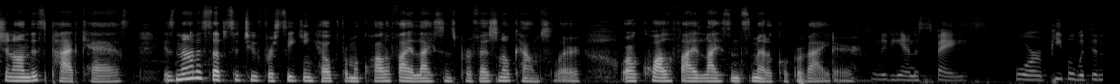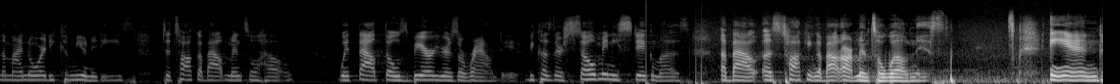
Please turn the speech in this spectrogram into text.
information on this podcast is not a substitute for seeking help from a qualified licensed professional counselor or a qualified licensed medical provider. Opportunity and a space for people within the minority communities to talk about mental health without those barriers around it because there's so many stigmas about us talking about our mental wellness. And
